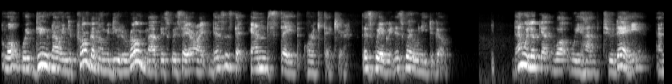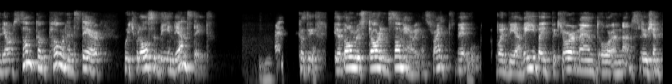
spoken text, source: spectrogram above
what we do now in the program when we do the roadmap is we say, all right, this is the end state architecture. This we agree, this is where we need to go. Then we look at what we have today, and there are some components there which will also be in the end state. Right? Because you have already started in some areas, right? whether it be a rebate procurement or another solution,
